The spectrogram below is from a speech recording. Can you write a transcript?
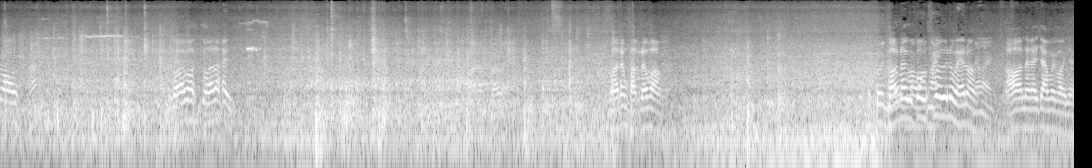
Rồi. Hả? Rồi, rồi, qua đây. Mà đang Phật đâu bọn Bọn đang phong phư nó mẹ rồi Dạ. Ờ, đang hai trăm mấy bọn nhận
